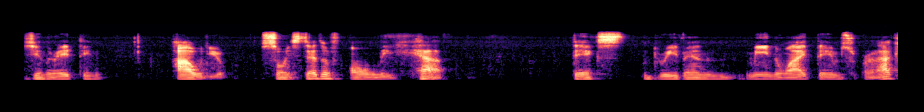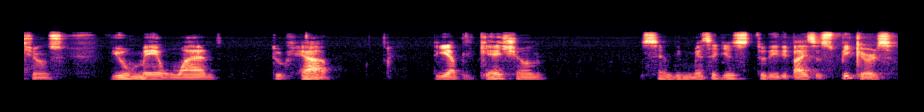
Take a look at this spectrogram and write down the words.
generating audio. So instead of only have text driven menu items or actions, you may want to have the application sending messages to the device's speakers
